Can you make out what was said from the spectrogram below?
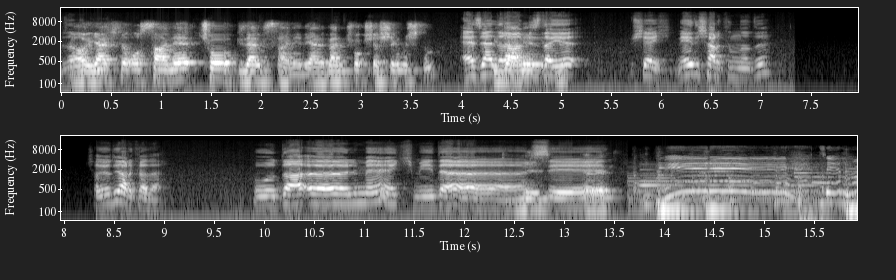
Biz Ya ama gerçekten o sahne çok güzel bir sahneydi. Yani ben çok şaşırmıştım. Ezel bir tane- Ramiz dayı şey neydi şarkının adı? Çalıyordu ya arkada. Bu da ölmek mi dersin? Evet. Bir ihtimal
